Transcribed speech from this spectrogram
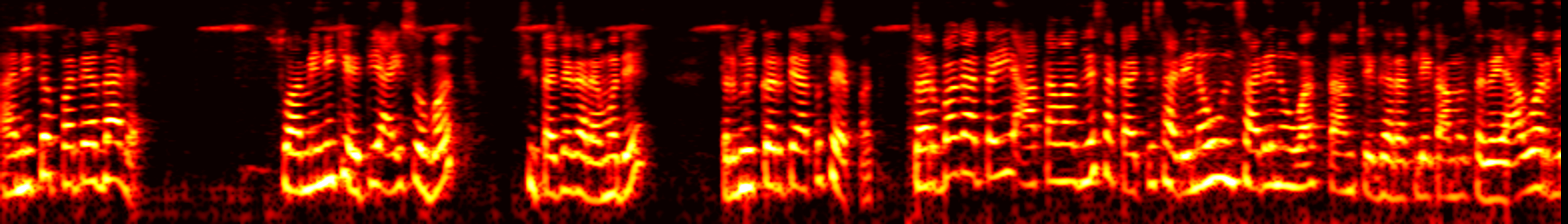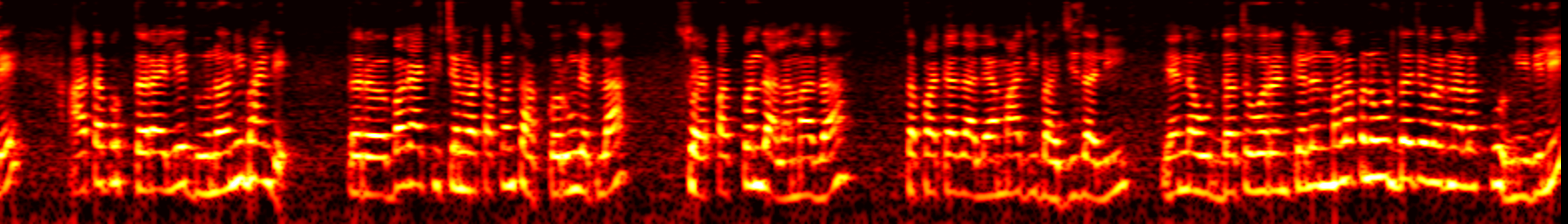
आणि चपात्या झाल्या. स्वामीनी खेळती आईसोबत सीताच्या घरामध्ये. तर मी करते आता स्वयंपाक. तर बघा ताई आता वाजले सकाळचे साडेनऊ साडेनऊ वाजता आमचे घरातले कामं सगळे आवरले. आता फक्त राहिले धुणं आणि भांडे. तर बघा किचन वाटा पण साफ करून घेतला. स्वयंपाक पण झाला माझा. चपात्या झाल्या माझी भाजी झाली. यांना उडदाचं वरण केलं आणि मला पण उडदाच्या वरणालाच फोडणी दिली.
